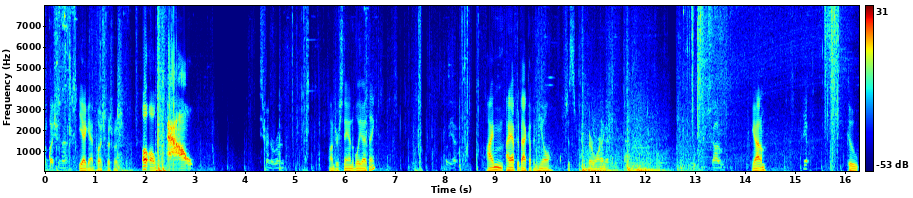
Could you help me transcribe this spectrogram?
I'm pushing that. yeah again push push push uh-oh ow He's trying to run. understandably i think Oh yeah. I'm. I have to back up and heal. Just fair warning. Okay. Got him. You got him. Yep. Cool.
